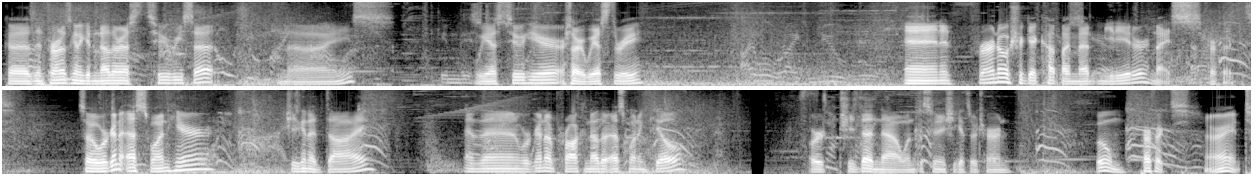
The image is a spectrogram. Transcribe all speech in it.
Because Inferno's gonna get another S2 reset. Nice. We S2 here. Or sorry, we S3. And Inferno should get cut by Med Mediator. Nice. Perfect. So we're going to S1 here. She's going to die. And then we're going to proc another S1 and kill. Or she's dead now when, as soon as she gets her turn. Boom. Perfect. Alright.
